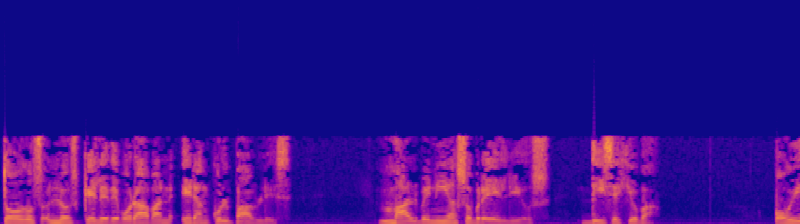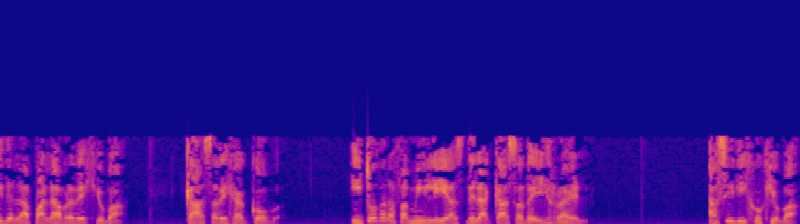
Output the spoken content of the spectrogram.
Todos los que le devoraban eran culpables. Mal venía sobre ellos, dice Jehová. Oíd la palabra de Jehová, casa de Jacob, y todas las familias de la casa de Israel. Así dijo Jehová,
